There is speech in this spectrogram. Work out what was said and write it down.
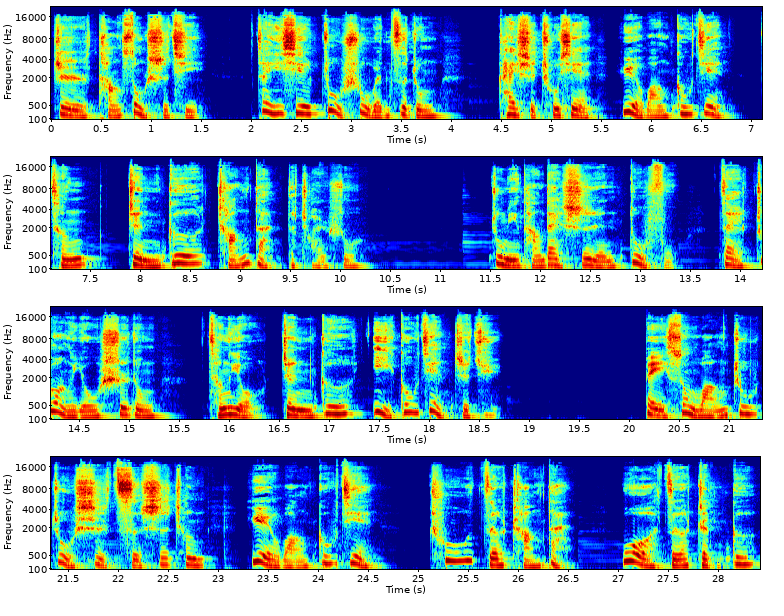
至唐宋时期。在一些著述文字中，开始出现越王勾践曾枕戈尝胆的传说。著名唐代诗人杜甫在《壮游》诗中曾有“枕戈忆勾践”之句。北宋王朱注释此诗称：“越王勾践出则尝胆，卧则枕戈。”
